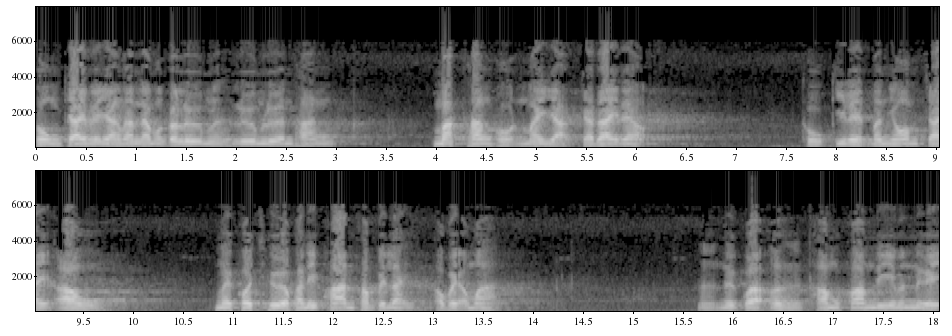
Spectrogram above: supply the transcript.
ส่งใจไปอย่างนั้นแล้วมันก็ลืมนะลืมเลือนทางมรรคทางผลไม่อยากจะได้แล้ว ถูกกิเลสมันย้อมใจเอา ไม่ค่อยเชื่อพระนิพพานทำเป็นไร เอาไปเอามานึกว่า เออทำความดีมันเหนื่อย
